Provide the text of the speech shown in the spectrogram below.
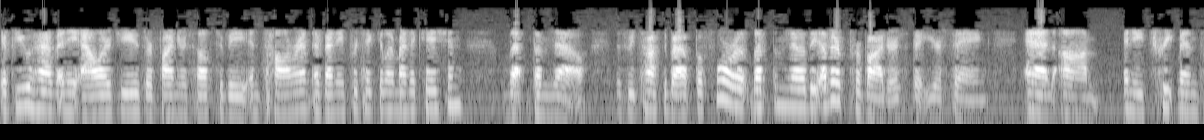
If you have any allergies or find yourself to be intolerant of any particular medication, let them know. As we talked about before, let them know the other providers that you're seeing and um, any treatments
